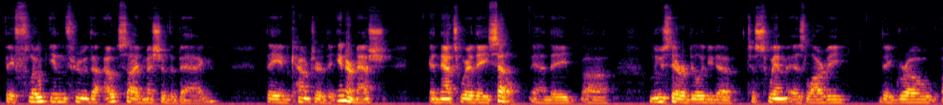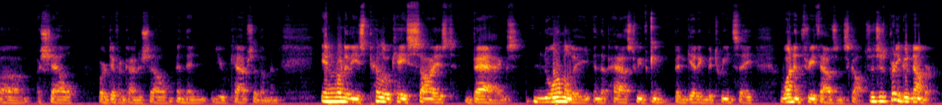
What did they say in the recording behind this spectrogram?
They float in through the outside mesh of the bag. They encounter the inner mesh, and that's where they settle and they uh, lose their ability to, to swim as larvae. They grow uh, a shell or a different kind of shell, and then you capture them. And in one of these pillowcase sized bags, normally in the past we've been getting between, say, one and 3,000 scallops, which is a pretty good number.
